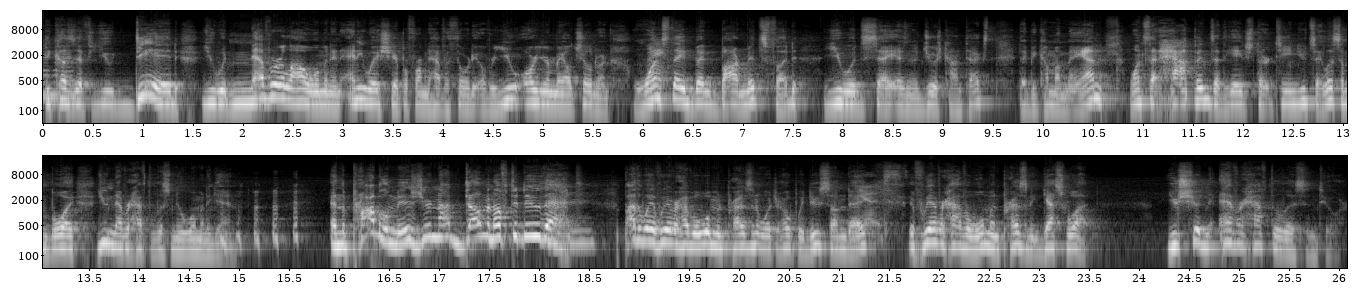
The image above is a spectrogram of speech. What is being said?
because mm-hmm. if you did, you would never allow a woman in any way, shape, or form to have authority over you or your male children. Once right. they've been bar mitzvahed, you would say, as in a Jewish context, they become a man. Once that happens at the age 13, you'd say, listen, boy, you never have to listen to a woman again. and the problem is, you're not dumb enough to do that. Mm. By the way, if we ever have a woman president, which I hope we do someday, yes. if we ever have a woman president, guess what? You shouldn't ever have to listen to her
